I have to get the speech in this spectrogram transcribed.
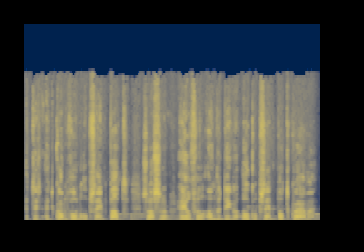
het, het kwam gewoon op zijn pad. Zoals er heel veel andere dingen ook op zijn pad kwamen.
